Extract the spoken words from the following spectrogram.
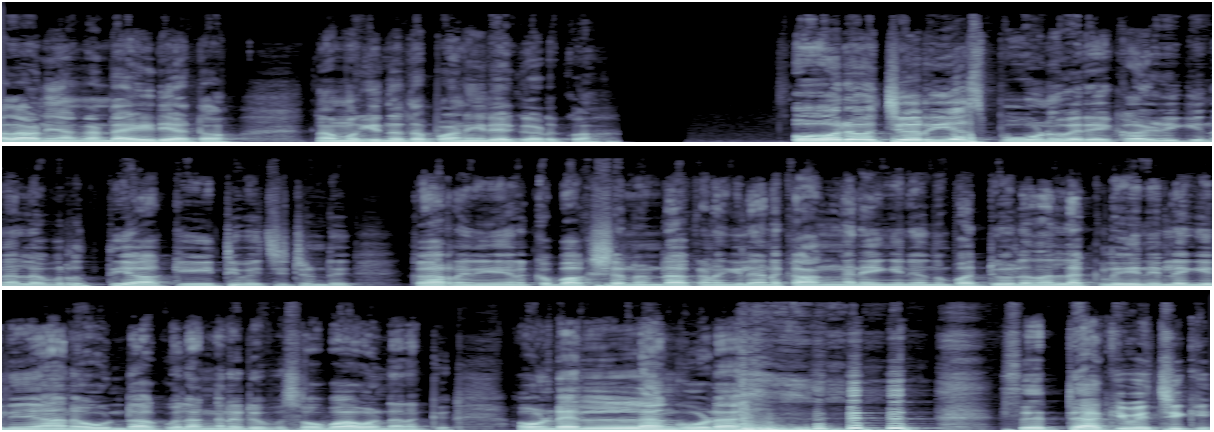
അതാണ് ഞാൻ കണ്ട ഐഡിയ കേട്ടോ. നമുക്ക് ഇന്നത്തെ പണിയിലേക്ക് എടുക്കുക ഓരോ ചെറിയ സ്പൂൺ വരെ കഴുകി നല്ല വൃത്തിയാക്കിയിട്ട് വെച്ചിട്ടുണ്ട്. കാരണം ഇനി എനിക്ക് ഭക്ഷണം ഉണ്ടാക്കണമെങ്കിൽ എനിക്ക് അങ്ങനെ ഇങ്ങനെയൊന്നും പറ്റൂല. നല്ല ക്ലീൻ ഇല്ലെങ്കിൽ ഞാനോ ഉണ്ടാക്കൂല. അങ്ങനെ ഒരു സ്വഭാവമുണ്ട് എനിക്ക്. അതുകൊണ്ട് എല്ലാം കൂടെ സെറ്റാക്കി വെച്ചിക്ക്.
